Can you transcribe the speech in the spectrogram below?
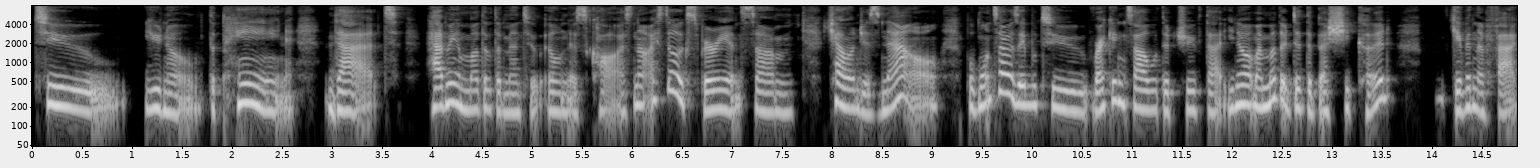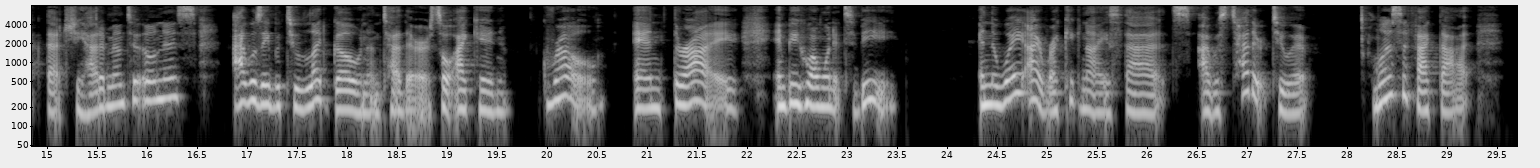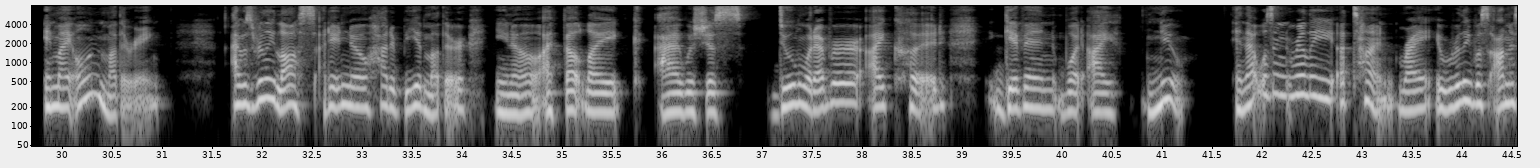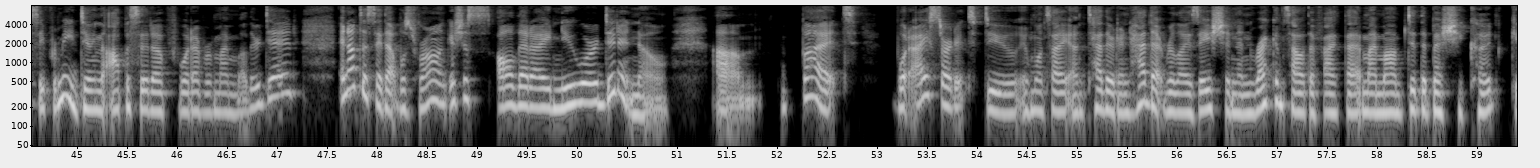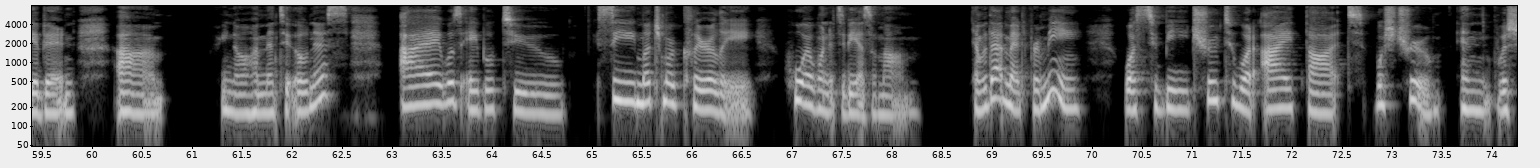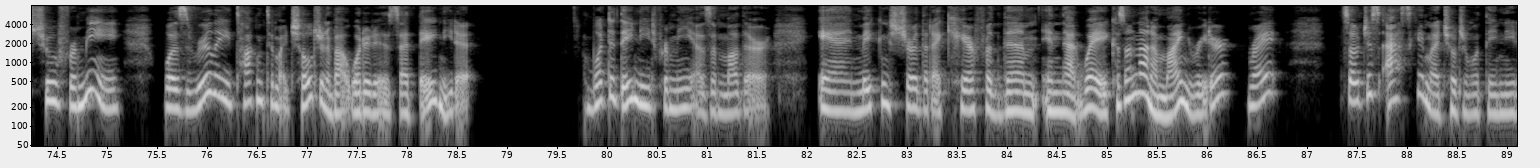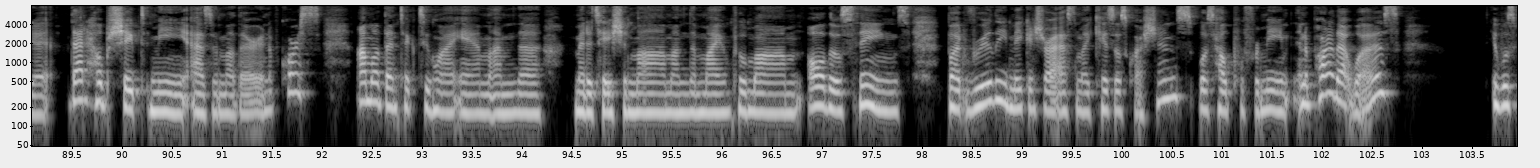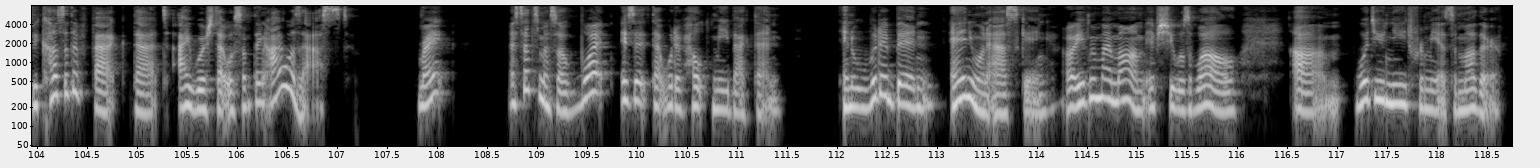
to, you know, the pain that having a mother with a mental illness caused. Now, I still experience some challenges now, but once I was able to reconcile with the truth that, you know, my mother did the best she could, given the fact that she had a mental illness, I was able to let go and untether so I can grow and thrive and be who I wanted to be. And the way I recognized that I was tethered to it was the fact that in my own mothering, I was really lost. I didn't know how to be a mother. You know, I felt like I was just doing whatever I could given what I knew. And that wasn't really a ton, right? It really was honestly for me doing the opposite of whatever my mother did. And not to say that was wrong. It's just all that I knew or didn't know. Um, but what I started to do, and once I untethered and had that realization and reconciled the fact that my mom did the best she could given, um, you know, her mental illness, I was able to see much more clearly who I wanted to be as a mom. And what that meant for me was to be true to what I thought was true. And was true for me was really talking to my children about what it is that they needed what did they need from me as a mother and making sure that I care for them in that way? Cause I'm not a mind reader, right? So just asking my children what they needed, that helped shaped me as a mother. And of course, I'm authentic to who I am. I'm the meditation mom. I'm the mindful mom, all those things. But really making sure I asked my kids those questions was helpful for me. And a part of that was, it was because of the fact that I wish that was something I was asked, right? I said to myself, what is it that would have helped me back then? And it would have been anyone asking, or even my mom, if she was well, um, what do you need from me as a mother?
